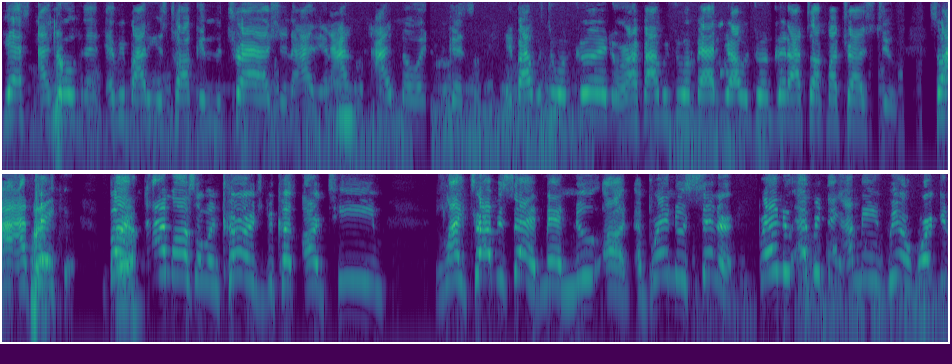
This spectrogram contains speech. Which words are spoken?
Yes, I know that everybody is talking the trash, and I and I I know it because if I was doing good or if I was doing bad and y'all was doing good, I talk my trash too. So I, I take it. But oh, yeah. I'm also encouraged because our team like Travis said, man, new uh, a brand new center, brand new everything. I mean, we are working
